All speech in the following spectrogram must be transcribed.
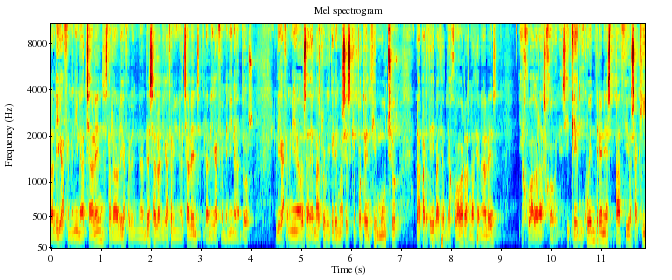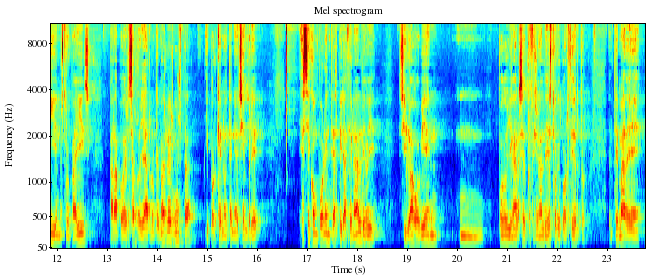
la Liga Femenina Challenge, hasta la Liga Femenina Andesa, la Liga Femenina Challenge y la Liga Femenina 2. La Liga Femenina 2, además, lo que queremos es que potencie mucho la participación de jugadoras nacionales y jugadoras jóvenes y que encuentren espacios aquí en nuestro país para poder desarrollar lo que más les gusta y por qué no tener siempre ese componente aspiracional de, oye, si lo hago bien, mm, puedo llegar a ser profesional de esto, que por cierto, el tema de,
